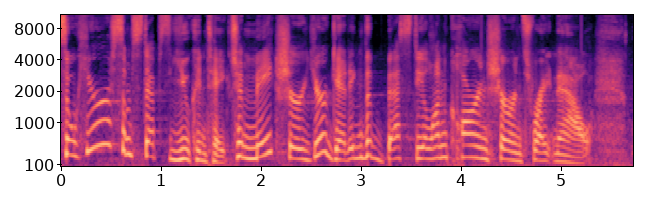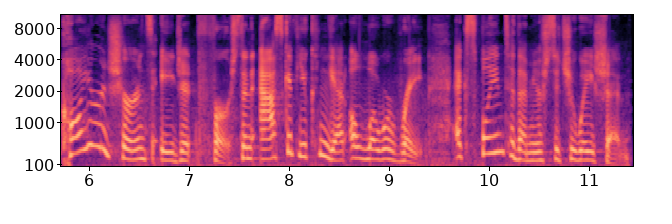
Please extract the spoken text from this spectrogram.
So here are some steps you can take to make sure you're getting the best deal on car insurance right now. Call your insurance agent first and ask if you can get a lower rate. Explain to them your situation.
